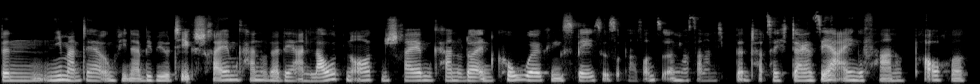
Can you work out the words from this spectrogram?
bin niemand, der irgendwie in der Bibliothek schreiben kann oder der an lauten Orten schreiben kann oder in Coworking Spaces oder sonst irgendwas, sondern ich bin tatsächlich da sehr eingefahren und brauche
